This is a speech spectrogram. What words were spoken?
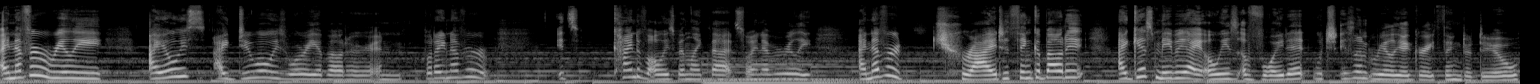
I never really I always I do always worry about her and but I never it's kind of always been like that, so I never really I never try to think about it. I guess maybe I always avoid it, which isn't really a great thing to do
